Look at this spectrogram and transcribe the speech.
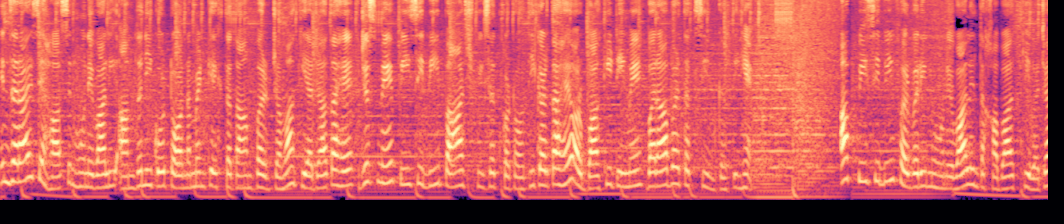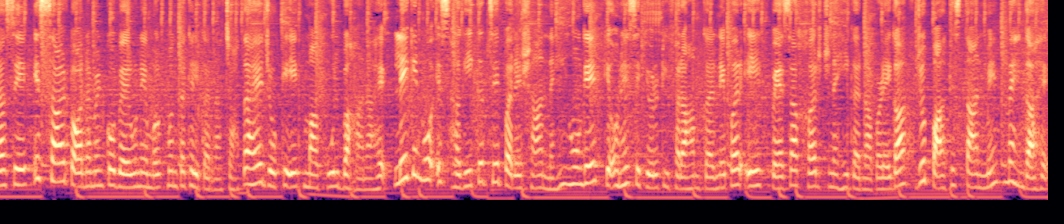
इन जराये से हासिल होने वाली आमदनी को टूर्नामेंट के अख्ताम पर जमा किया जाता है, जिसमें पीसीबी पाँच फ़ीसद कटौती करता है और बाकी टीमें बराबर तकसीम करती हैं। अब पीसीबी फरवरी में होने वाले इंतबात की वजह से इस साल टूर्नामेंट को बैरून मुल्क मुंतकिल करना चाहता है, जो कि एक माकूल बहाना है। लेकिन वो इस हकीकत से परेशान नहीं होंगे कि उन्हें सिक्योरिटी फराहम करने पर एक पैसा खर्च नहीं करना पड़ेगा, जो पाकिस्तान में महँगा है।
